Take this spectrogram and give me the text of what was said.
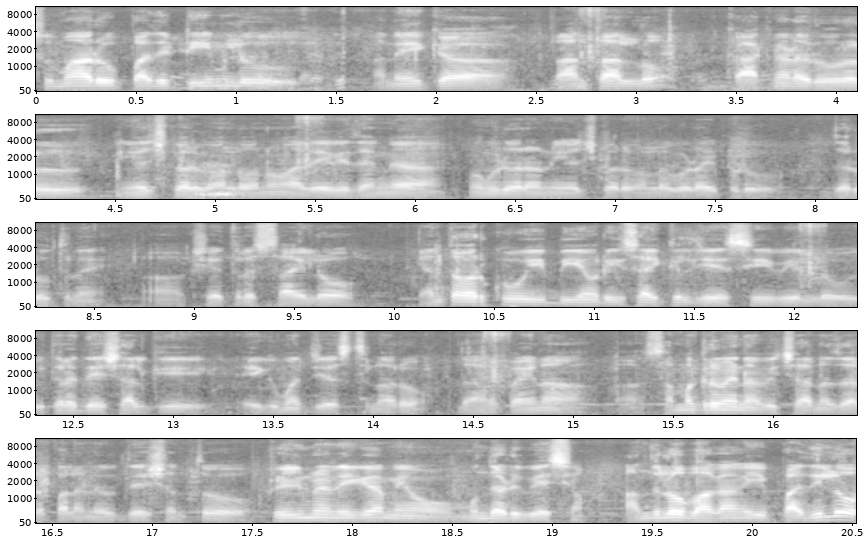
సుమారు పది టీంలు అనేక ప్రాంతాల్లో కాకినాడ రూరల్ నియోజకవర్గంలోనూ అదేవిధంగా ముమిడివరం నియోజకవర్గంలో కూడా ఇప్పుడు జరుగుతున్నాయి. క్షేత్రస్థాయిలో ఎంతవరకు ఈ బియ్యం రీసైకిల్ చేసి వీళ్ళు ఇతర దేశాలకి ఎగుమతి చేస్తున్నారో దానిపైన సమగ్రమైన విచారణ జరపాలనే ఉద్దేశంతో ప్రిలిమినరీగా మేము ముందడుగు వేశాం. అందులో భాగంగా ఈ పదిలో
